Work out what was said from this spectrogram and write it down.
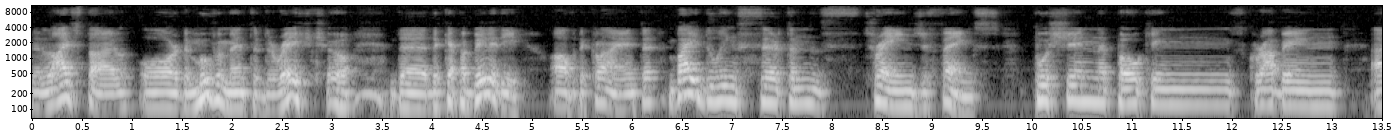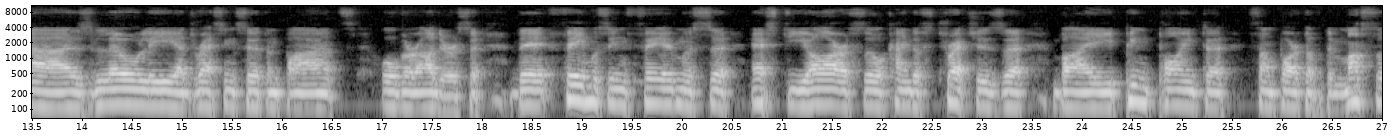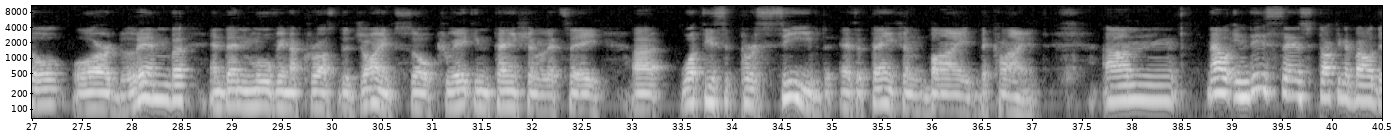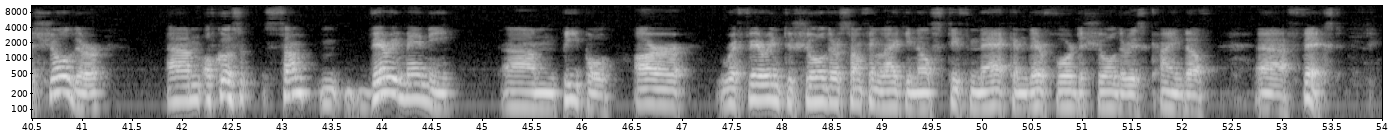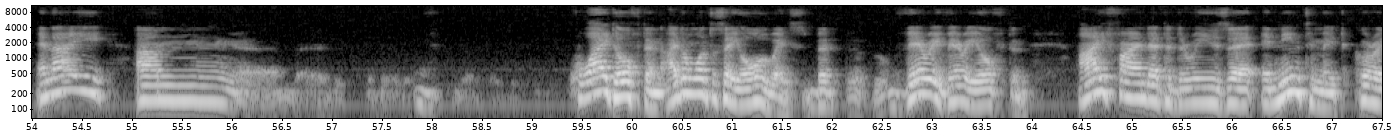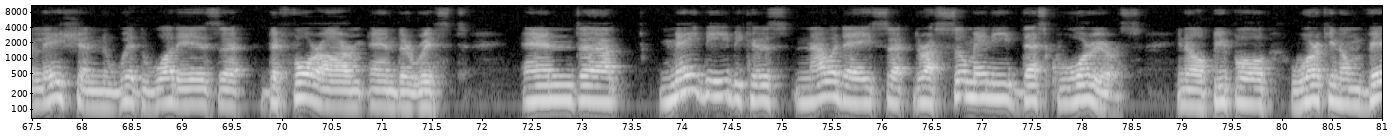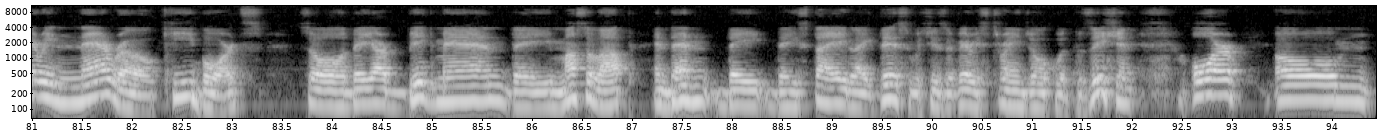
the lifestyle or the movement, the ratio, the, the capability of the client by doing certain strange things. Pushing, poking, scrubbing, uh, slowly addressing certain parts over others. The famous infamous uh, STR, so kind of stretches uh, by pinpoint uh, some part of the muscle or the limb and then moving across the joint. So creating tension, let's say, uh, what is perceived as a tension by the client. Um, now, in this sense, talking about the shoulder, um, of course, some very many um, people are referring to shoulder something like you know stiff neck, and therefore the shoulder is kind of uh, fixed. And I um, quite often, I don't want to say always, but very, very often, I find that there is uh, an intimate correlation with what is uh, the forearm and the wrist. And uh, maybe because nowadays uh, there are so many desk warriors, you know, people working on very narrow keyboards. So they are big men, they muscle up, and then they they stay like this, which is a very strange, awkward position, or um,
